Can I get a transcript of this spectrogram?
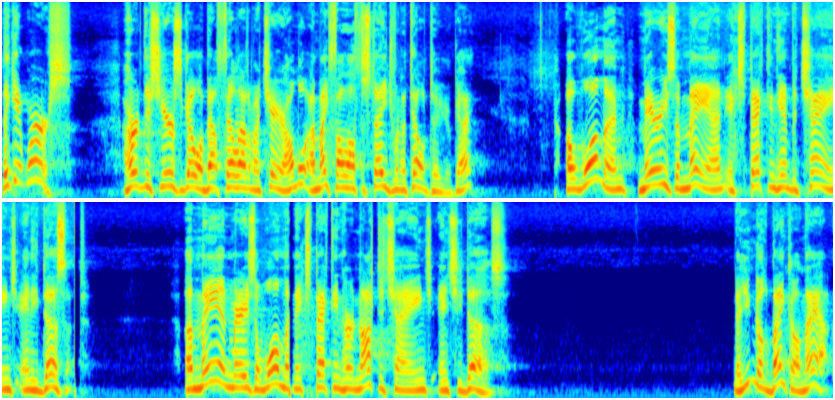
they get worse i heard this years ago about fell out of my chair I, almost, I might fall off the stage when i tell it to you okay a woman marries a man expecting him to change and he doesn't a man marries a woman expecting her not to change and she does now you can go to the bank on that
